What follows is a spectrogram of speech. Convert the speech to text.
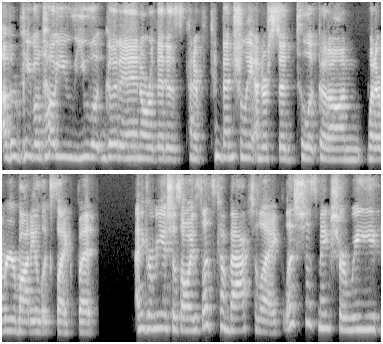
other people tell you you look good in or that is kind of conventionally understood to look good on whatever your body looks like. But I think for me, it's just always let's come back to like, let's just make sure we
